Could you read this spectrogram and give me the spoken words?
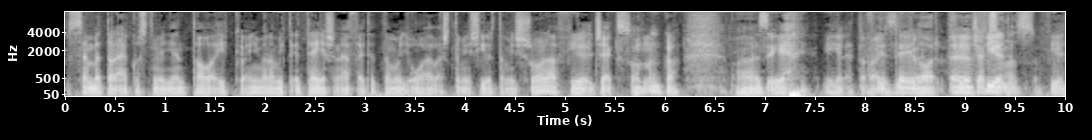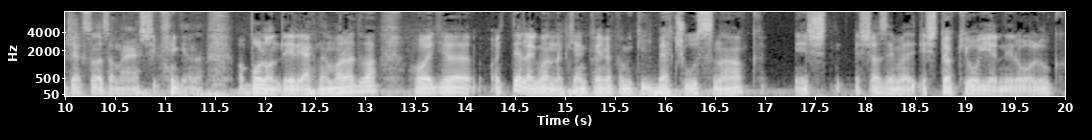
szembe találkoztam egy ilyen tavalyi könyvvel, amit teljesen elfejtettem, hogy olvastam és írtam is róla, Phil Jacksonnak a, az é, élet a Phil Taylor. Phil, Jackson Phil, az... Phil Jackson az a másik, igen, a bolondériák nem maradva, hogy, hogy tényleg vannak ilyen könyvek, amik így becsúsznak, és, és azért, és tök jó írni róluk.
